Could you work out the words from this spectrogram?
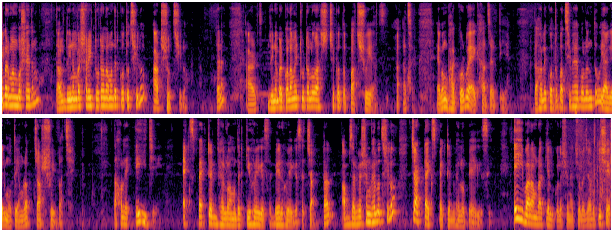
এবার মান বসায় দেন। তাহলে দুই নম্বর সারির টোটাল আমাদের কত ছিল? আটশো ছিল। তাই না? আর দুই নম্বর কলামের টোটালও আসছে কত? পাঁচশোই আছে। এবং ভাগ করব এক হাজার দিয়ে। তাহলে কত পাচ্ছি ভাই বলুন তো? ওই আগের মতোই আমরা চারশোই পাচ্ছি। তাহলে এই যে এক্সপেক্টেড ভ্যালু আমাদের কি হয়ে গেছে? বের হয়ে গেছে। চারটার অবজারভেশন ভ্যালু ছিল, চারটা এক্সপেক্টেড ভ্যালু পেয়ে গেছি। এইবার আমরা ক্যালকুলেশনে চলে যাব কিসের?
